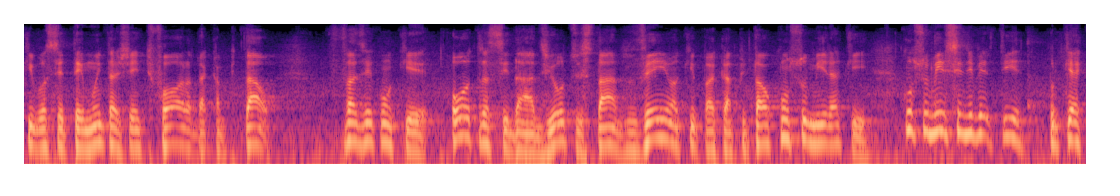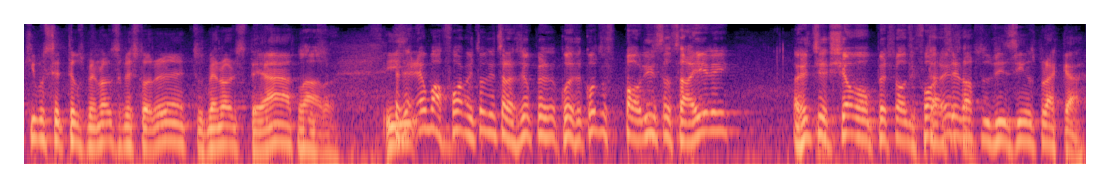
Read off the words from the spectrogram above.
que você tem muita gente fora da capital, fazer com que outras cidades e outros estados venham aqui para a capital consumir aqui. Consumir e se divertir, porque aqui você tem os melhores restaurantes, os melhores teatros. Claro. E... Dizer, é uma forma, então, de trazer, quando os paulistas saírem, a gente chama o pessoal de fora. É trazer é nossos vizinhos para cá,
